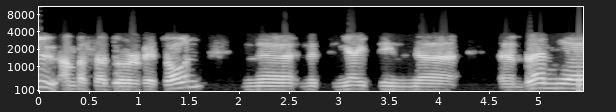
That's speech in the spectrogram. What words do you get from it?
dy ambasadorëve tonë në në të njëjtin mbrëmje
